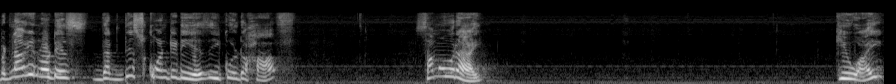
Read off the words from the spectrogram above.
But now you notice that this quantity is equal to half sum over i q i.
